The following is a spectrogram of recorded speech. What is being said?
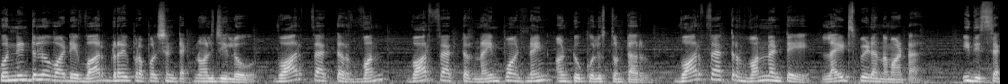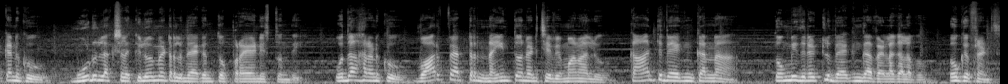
కొన్నింటిలో వాడే వార్ప్ డ్రైవ్ ప్రపల్షన్ టెక్నాలజీలో warp factor one warp factor nine point nine అంటూ కొలుస్తుంటారు. వార్ప్ ఫ్యాక్టర్ వన్ అంటే లైట్ స్పీడ్ అన్నమాట. ఇది సెకండ్కు మూడు లక్షల కిలోమీటర్ల వేగంతో ప్రయాణిస్తుంది. ఉదాహరణకు వార్ప్ ఫ్యాక్టర్ నైన్తో నడిచే విమానాలు కాంతి వేగం కన్నా తొమ్మిది రెట్లు వేగంగా వెళ్ళగలవు. ఓకే ఫ్రెండ్స్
